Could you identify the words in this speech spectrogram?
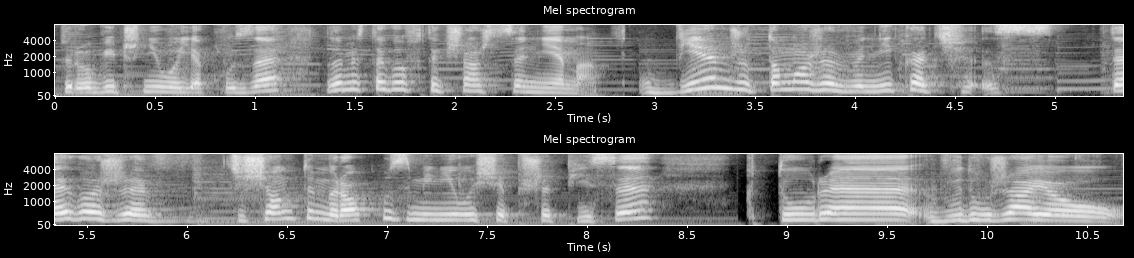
które uwieczniły Jakuzę, natomiast tego w tej książce nie ma. Wiem, że to może wynikać z tego, że w dziesiątym roku zmieniły się przepisy, które wydłużają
